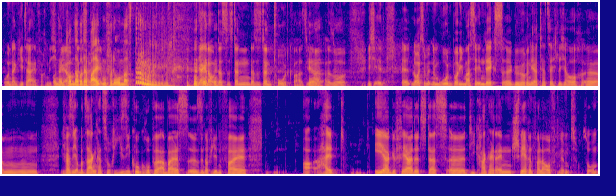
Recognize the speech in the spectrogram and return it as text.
Und dann geht er einfach nicht Und dann mehr. kommt aber ist der halt Balken eben- von oben was. Ja, genau, das ist dann, das ist dann tot quasi. Ja. Ja. Also ich, äh, äh, Leute mit einem hohen Body-Masse-Index äh, gehören ja tatsächlich auch, ähm, ich weiß nicht, ob man sagen kann zur Risikogruppe, aber es äh, sind auf jeden Fall äh, halt eher gefährdet, dass äh, die Krankheit einen schweren Verlauf nimmt. So.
